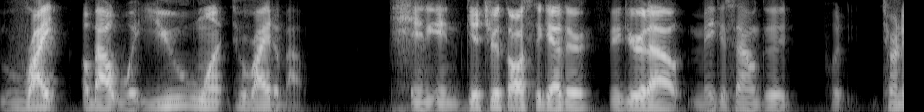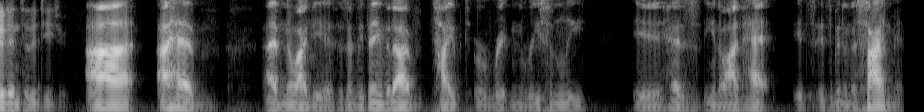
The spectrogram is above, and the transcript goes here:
write about what you want to write about and, and get your thoughts together, figure it out, make it sound good, put turn it into the teacher. I I have I have no idea because everything that I've typed or written recently, it has you know I've had it's it's been an assignment.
